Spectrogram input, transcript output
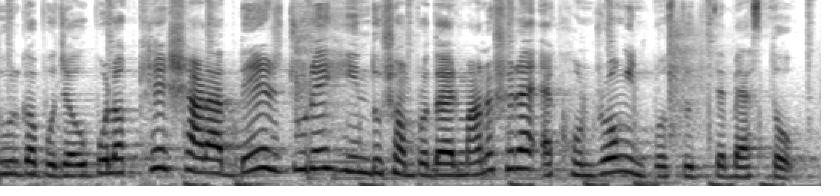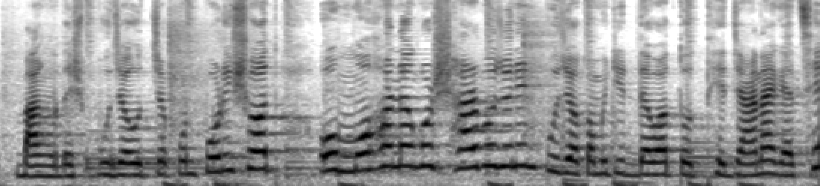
দুর্গাপূজা উপলক্ষে সারা দেশ জুড়ে হিন্দু সম্প্রদায়ের মানুষেরা এখন রঙিন প্রস্তুতিতে ব্যস্ত। বাংলাদেশ পূজা উদযাপন পরিষদ ও মহানগর সার্বজনীন পূজা কমিটির দেওয়া তথ্যে জানা গেছে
